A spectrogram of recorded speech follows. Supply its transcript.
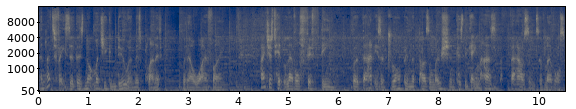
And let's face it, there's not much you can do on this planet without Wi Fi. I just hit level 15, but that is a drop in the puzzle ocean because the game has thousands of levels.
